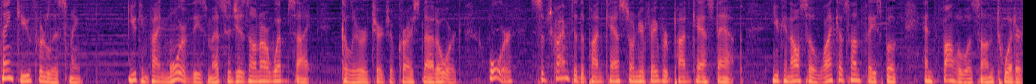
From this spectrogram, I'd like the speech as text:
Thank you for listening. You can find more of these messages on our website, CaleraChurchOfChrist.org, or subscribe to the podcast on your favorite podcast app. You can also like us on Facebook and follow us on Twitter.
